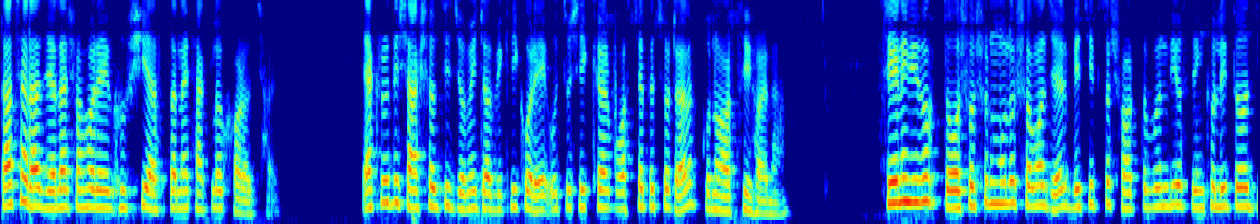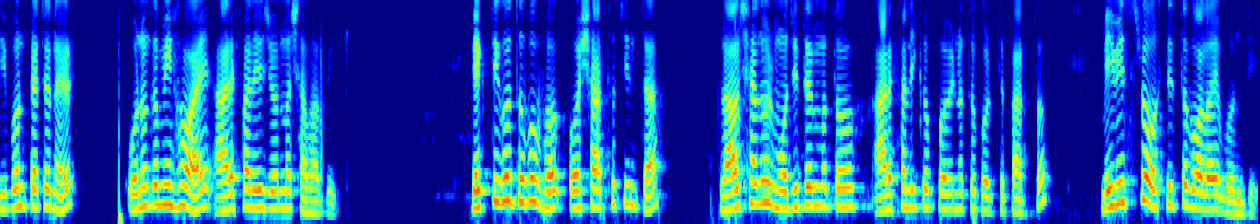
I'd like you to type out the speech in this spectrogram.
তাছাড়া জেলা শহরে ঘুষি আস্তানায় থাকলেও খরচ হয়। একরতি শাকসবজির জমিটা বিক্রি করে উচ্চশিক্ষার পশ্চাতে ছোটার কোনো অর্থই হয় না। শ্রেণি বিভক্ত ও শোষণমূলক সমাজের বিচিত্র শর্তবন্দী ও শৃঙ্খলিত জীবন প্যাটার্নের অনুগামী হওয়ায় আরেফ আলীর জন্য স্বাভাবিক। ব্যক্তিগত উপভোগ ও স্বার্থচিন্তা লাল সালুর মজিদের মতো আরেফ পরিণত করতে পারত, বিমিশ্র অস্তিত্ব বলয় বন্দী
